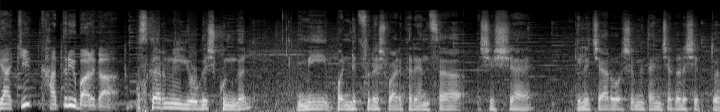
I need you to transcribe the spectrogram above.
याची खात्री बाळगा. नमस्कार मी योगेश कुंगल. मी पंडित सुरेश वाडकर यांचा शिष्य आहे. गेले चार वर्ष मी त्यांच्याकडे शिकतोय.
